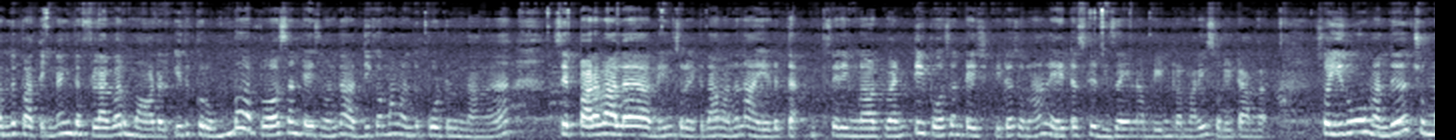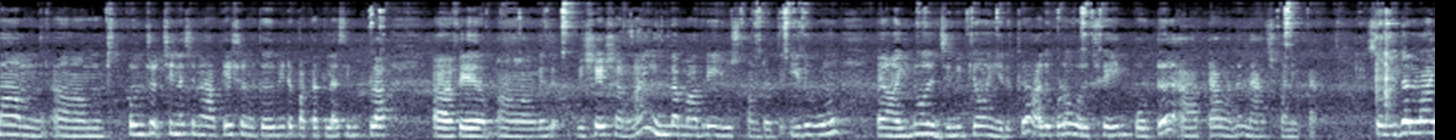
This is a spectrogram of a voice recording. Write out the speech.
வந்து பார்த்திங்கன்னா இந்த ஃப்ளவர் மாடல் இதுக்கு ரொம்ப பர்சன்டேஜ் வந்து அதிகமாக வந்து போட்டிருந்தாங்க. சரி பரவாயில்ல அப்படின்னு சொல்லிட்டு தான் வந்து நான் எடுத்தேன். சரிங்களா? டுவெண்ட்டி பர்சன்டேஜ் கிட்ட சொன்னால் லேட்டஸ்ட் டிசைன் அப்படின்ற மாதிரி சொல்லிட்டாங்க. ஸோ இதுவும் வந்து சும்மா கொஞ்சம் சின்ன சின்ன அக்கேஷனுக்கு வீட்டு பக்கத்தில் சிம்பிளாக விசேஷம்னா இந்த மாதிரி யூஸ் பண்ணுறது இதுவும் இன்னொரு ஜிமிக்கும் இருக்குது அது கூட ஒரு செயின் போட்டு ஆப்டாக வந்து மேட்ச் பண்ணிப்பேன். ஸோ இதெல்லாம்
